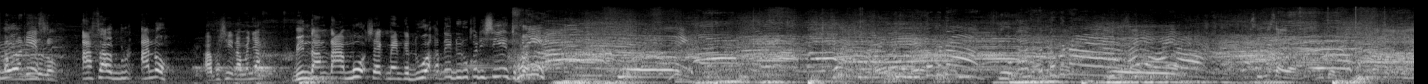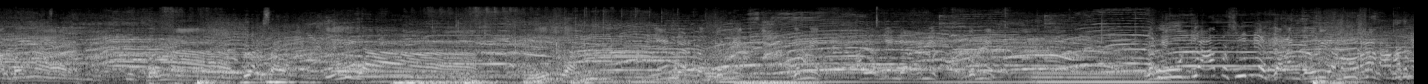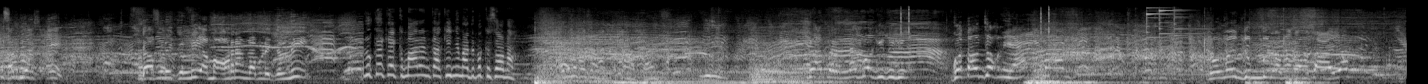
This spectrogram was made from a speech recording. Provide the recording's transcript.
lo. Asal anu apa sih namanya? Bintang tamu segmen kedua katanya duduknya di situ. Itu benar. Itu benar. Ayo, ayo. Sini saya. Udah. Nah, benar. Benar. Duduk saya. Iya. Iya. Nyender dong, genit. Genit. Ayo nyender genit. Genit. Genit. Udah apa sih ini? Jangan geli sama orang. Biasa, eh. Gak boleh geli sama orang, gak boleh geli. Lu kayak kayak kemarin kakinya madep ke sana. Madep ke sana. Apaan? Gini. Gak pernah gua gitu gitu. Gua tonjok nih ya. Romanya gembira sama sama saya.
